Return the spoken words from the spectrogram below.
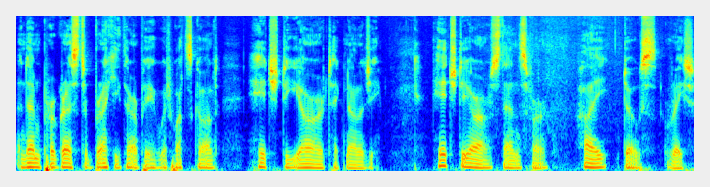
and then progress to brachytherapy with what's called HDR technology. HDR stands for high dose rate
